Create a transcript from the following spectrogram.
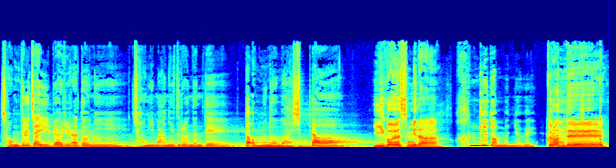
정들자 이별이라더니 정이 많이 들었는데 너무너무 아쉽다. 이거였습니다. 한 개도 안 맞냐 왜? 그런데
